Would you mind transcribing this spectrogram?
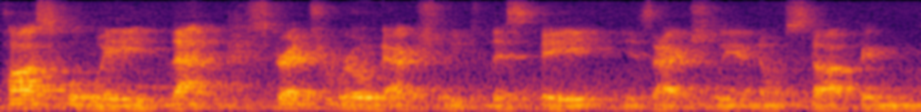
possible way. That stretch of road actually to this day is actually a no stopping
